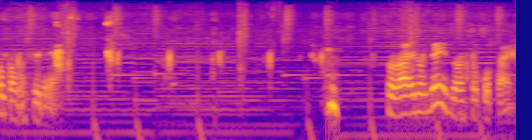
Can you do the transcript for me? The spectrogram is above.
うかもしれん。空色デイズはしょこたんや。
